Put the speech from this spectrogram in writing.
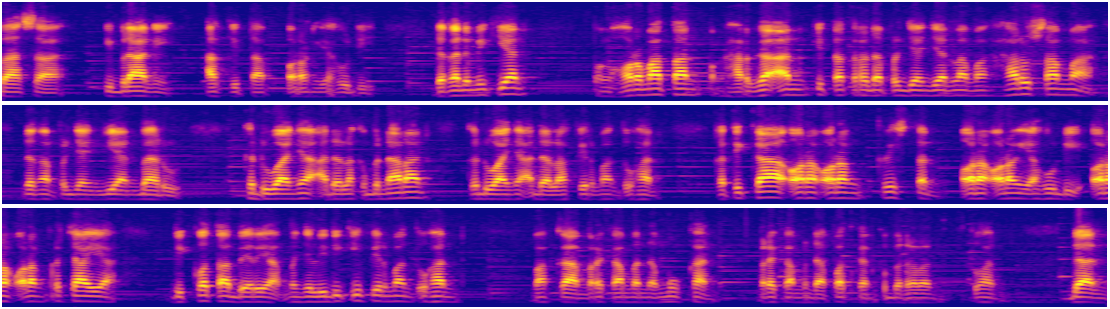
bahasa Ibrani, Alkitab orang Yahudi. Dengan demikian, penghormatan, penghargaan kita terhadap Perjanjian Lama harus sama dengan Perjanjian Baru. Keduanya adalah kebenaran, keduanya adalah firman Tuhan. Ketika orang-orang Kristen, orang-orang Yahudi, orang-orang percaya di kota Berea menyelidiki firman Tuhan, maka mereka menemukan, mereka mendapatkan kebenaran Tuhan. Dan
